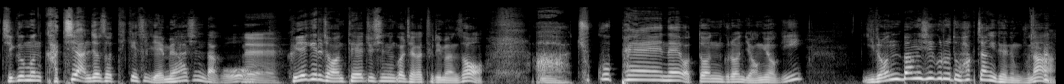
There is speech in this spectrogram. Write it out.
지금은 같이 앉아서 티켓을 예매하신다고 네. 그 얘기를 저한테 해주시는 걸 제가 들으면서 아 축구 팬의 어떤 그런 영역이 이런 방식으로도 확장이 되는구나.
